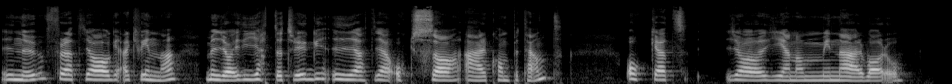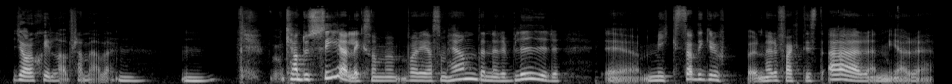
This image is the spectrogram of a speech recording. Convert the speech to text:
i nu för att jag är kvinna. Men jag är jättetrygg i att jag också är kompetent. Och att jag genom min närvaro gör skillnad framöver. Mm. Mm. Kan du se liksom vad det är som händer när det blir eh, mixade grupper, när det faktiskt är en mer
